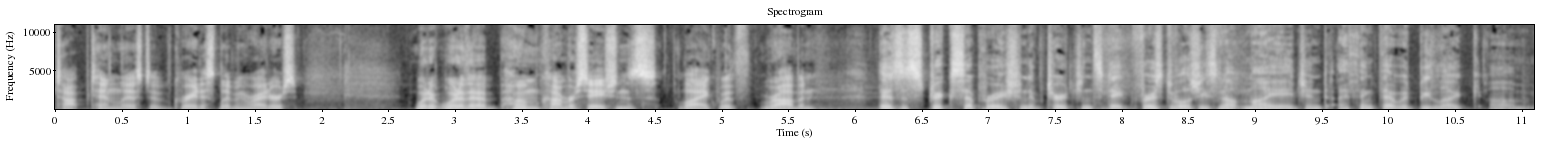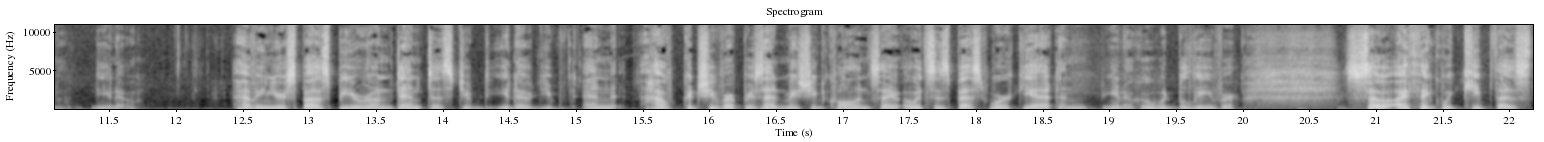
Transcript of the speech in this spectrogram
top 10 list of greatest living writers. What are, what are the home conversations like with Robin? There's a strict separation of church and state. First of all, she's not my agent. I think that would be like, um, you know, having your spouse be your own dentist. You, you know, you, and how could she represent me? She'd call and say, "Oh, it's his best work yet," and you know, who would believe her? So I think we keep those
